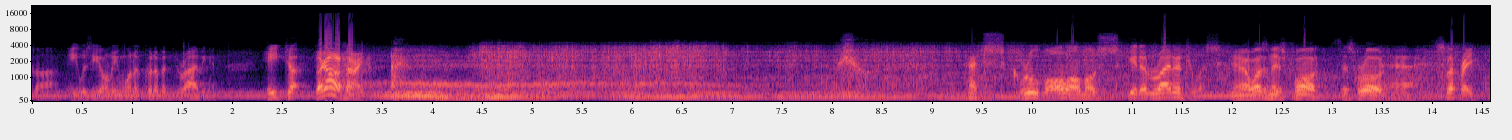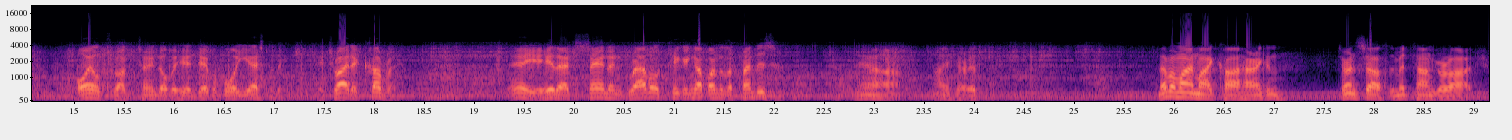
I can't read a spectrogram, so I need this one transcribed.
car. He was the only one who could have been driving it. He took. Look out, Harrington! That screwball almost skidded right into us. Yeah, it wasn't his fault. It's this road. Yeah. Slippery. Oil truck turned over here day before yesterday. They tried to cover it. Yeah, you hear that sand and gravel kicking up under the fenders? Yeah, I hear it. Never mind my car, Harrington. Turn south to the Midtown garage.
